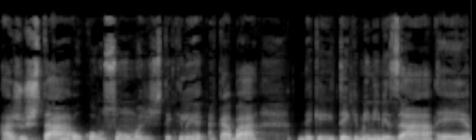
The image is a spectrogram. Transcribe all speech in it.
ajustar o consumo, a gente tem que acabar, tem que minimizar é,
